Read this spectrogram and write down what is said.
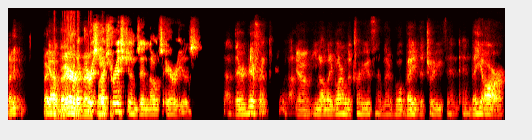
they they Yeah, were the- very the, very Chri- the. Christians in those areas, uh, they're different. Uh, Yeah. You know, they've learned the truth and they've obeyed the truth, and and they are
